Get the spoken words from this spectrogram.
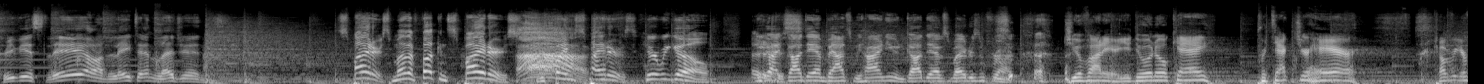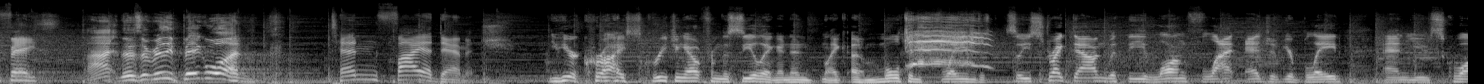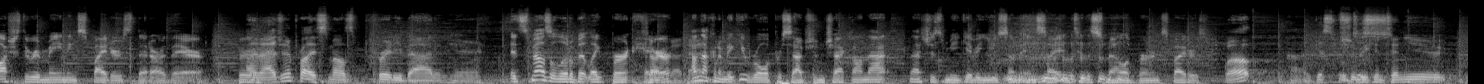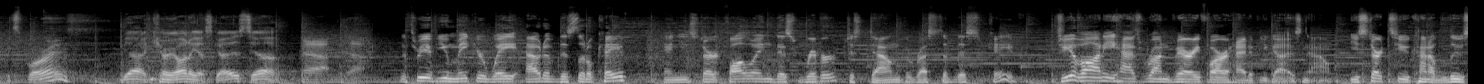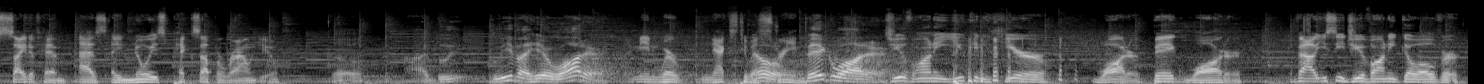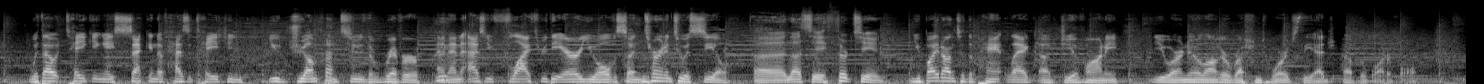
Previously on Late End Legends. Spiders, motherfucking spiders! Ah! You're fighting spiders. Here we go. You got goddamn bats behind you and goddamn spiders in front. Giovanni, are you doing okay? Protect your hair. Cover your face. Ah, there's a really big one. 10 fire damage. you hear a cry screeching out from the ceiling, and then like a molten flame. Just, so you strike down with the long, flat edge of your blade, and you squash the remaining spiders that are there. I imagine it probably smells pretty bad in here. It smells a little bit like burnt hair. I'm not going to make you roll a perception check on that. That's just me giving you some insight into the smell of burned spiders. Well, uh, I guess we'll should just, we continue exploring? Yeah, carry on, I guess, guys. Yeah. Yeah, Yeah. The three of you make your way out of this little cave and you start following this river just down the rest of this cave. Giovanni has run very far ahead of you guys now. You start to kind of lose sight of him as a noise picks up around you. Uh oh. I believe, believe I hear water. I mean, we're next to a No, stream. big water. Giovanni, you can hear water, big water. Val, you see Giovanni go over. Without taking a second of hesitation, you jump into the river, and then as you fly through the air, you all of a sudden turn into a seal. Uh, and that's a 13. You bite onto the pant leg of Giovanni. You are no longer rushing towards the edge of the waterfall.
